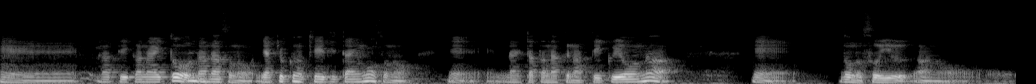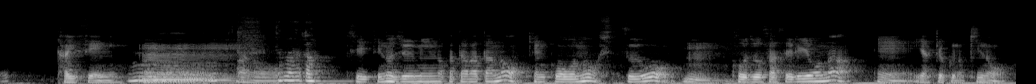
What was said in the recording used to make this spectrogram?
えーなっていかないと、うん。だんだんその薬局の経営自体もその、えー成り立たなくなっていくような、えーどんどんそういう、あの、体制に、ううん。んあでもの、なんか、地域の住民の方々の健康の質をうん向上させるような、えー薬局の機能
